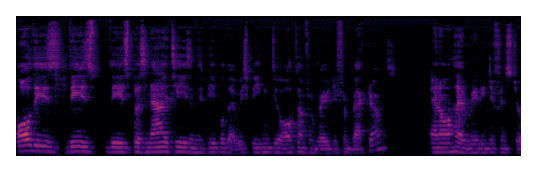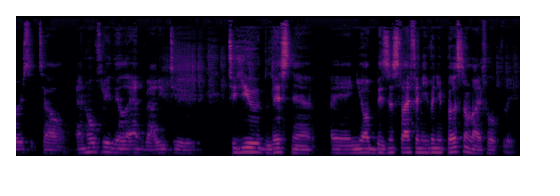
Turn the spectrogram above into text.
all these these these personalities and the people that we're speaking to all come from very different backgrounds and all have really different stories to tell. And hopefully they'll add value to to you the listener in your business life and even your personal life hopefully.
